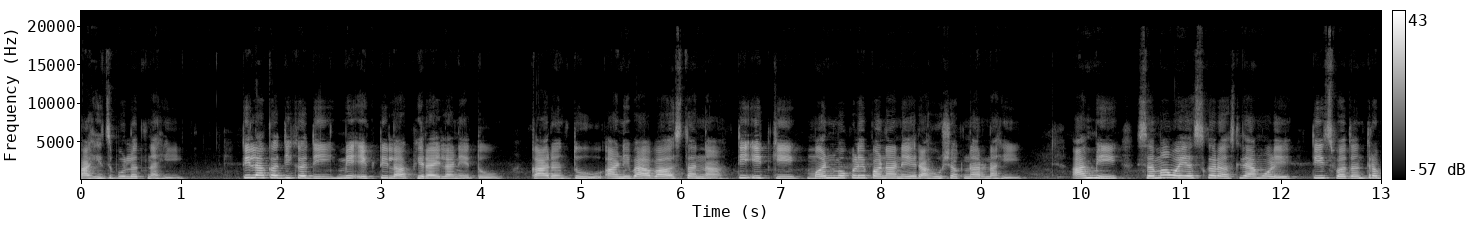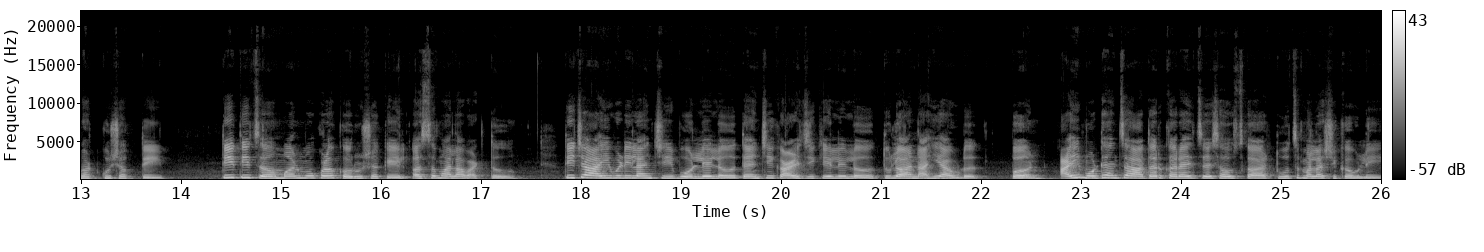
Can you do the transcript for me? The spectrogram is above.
काहीच बोलत नाही. तिला कधीकधी मी एकटीला फिरायला नेतो कारण तू आणि बाबा असताना ती इतकी मनमोकळेपणाने राहू शकणार नाही. आम्ही समवयस्कर असल्यामुळे ती स्वतंत्र भटकू शकते. ती तिचं मन मोकळं करू शकेल असं मला वाटतं. तिच्या आईवडिलांची बोललेलं त्यांची काळजी केलेलं तुला नाही आवडत. पण आई मोठ्यांचा आदर करायचे संस्कार तूच मला शिकवले.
